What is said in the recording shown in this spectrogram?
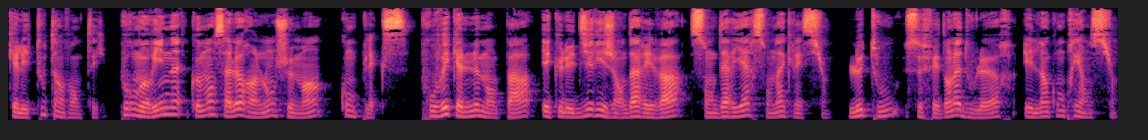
qu'elle est tout inventée. Pour Maureen commence alors un long chemin complexe, prouver qu'elle ne ment pas et que les dirigeants d'Areva sont derrière son agression. Le tout se fait dans la douleur et l'incompréhension.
